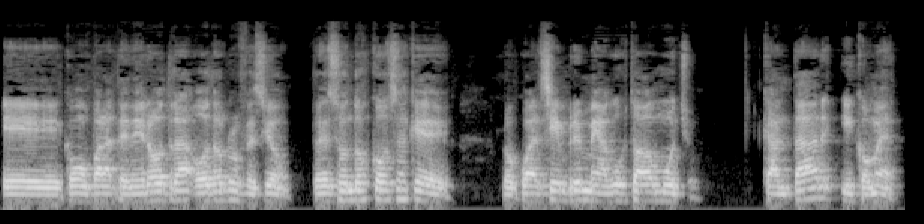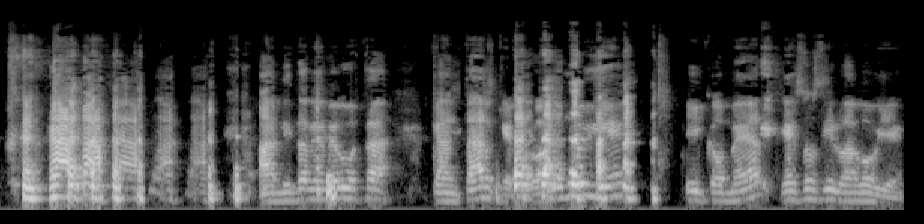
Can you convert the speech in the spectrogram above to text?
Eh, como para tener otra, otra profesión. Entonces son dos cosas que, lo cual siempre me ha gustado mucho, cantar y comer. A mí también me gusta cantar, que lo hago muy bien, y comer, que eso sí lo hago bien.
